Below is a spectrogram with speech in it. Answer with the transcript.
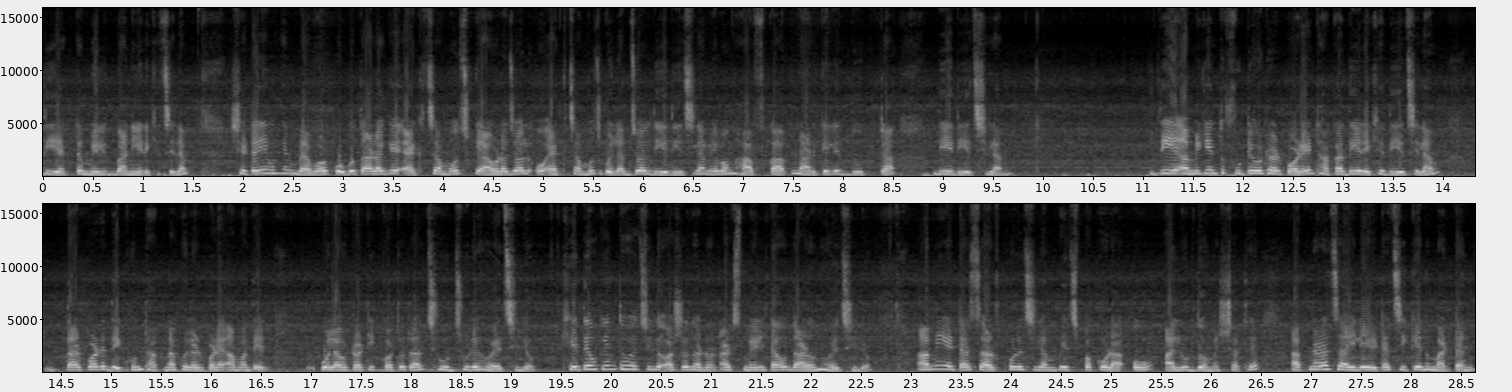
দিয়ে একটা মিল্ক বানিয়ে রেখেছিলাম। সেটাই আমি এখানে ব্যবহার করব। তার আগে এক চামচ কেওড়া জল ও এক চামচ গোলাপ জল দিয়ে দিয়েছিলাম এবং হাফ কাপ নারকেলের দুধটা দিয়ে দিয়েছিলাম। দিয়ে আমি কিন্তু ফুটে ওঠার পরে ঢাকা দিয়ে রেখে দিয়েছিলাম। তারপরে দেখুন, ঢাকনা খোলার পরে আমাদের পোলাওটা ঠিক কতটা ঝুরঝুরে হয়েছিল। খেতেও কিন্তু হয়েছিল অসাধারণ আর স্মেলটাও দারুণ হয়েছিল। আমি এটা সার্ভ করেছিলাম ভেজ পাকোড়া ও আলুর দমের সাথে। আপনারা চাইলে এটা চিকেন, মাটন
